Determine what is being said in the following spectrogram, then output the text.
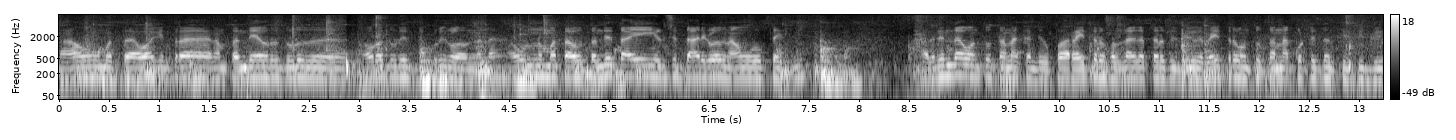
ನಾವು ಮತ್ತು ಅವಾಗಿಂತ್ರ ನಮ್ಮ ತಂದೆಯವರು ದುಡಿದು ಅವರ ದುಡಿದ ಕುರಿಗಳು ಅವನ್ನೆಲ್ಲ ಅವನ್ನ ಮತ್ತು ಅವ್ರ ತಂದೆ ತಾಯಿ ಹಿಡಿಸಿದ ದಾರಿಗಳೊಳಗೆ ನಾವು ಹೋಗ್ತಾ ಇದ್ವಿ. ಅದರಿಂದ ಒಂದು ತನ್ನ ಕಂಡಿವಪ್ಪ ರೈತರ ಹೊಲದಾಗ ತರ್ತಿದ್ವಿ ರೈತರ ಒಂದು ತನ್ನ ಕೊಟ್ಟಿದ್ದಂತ ತಿಂತಿದ್ವಿ.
